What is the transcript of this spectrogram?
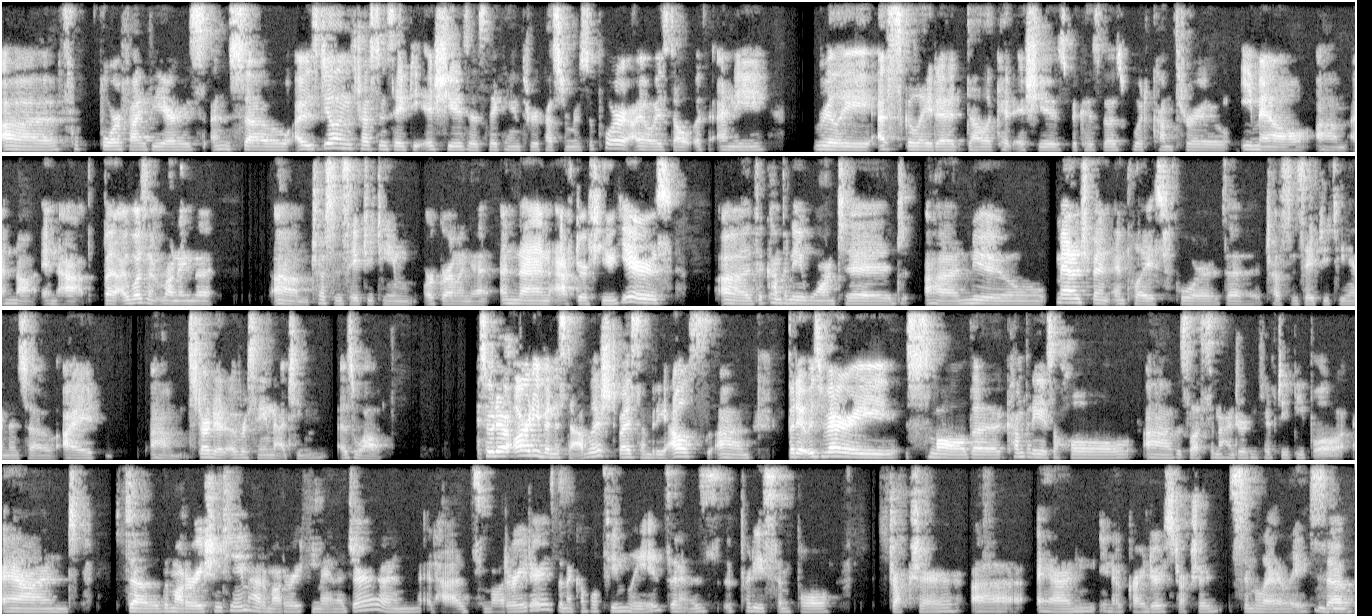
uh, for four or five years. And so i was dealing with trust and safety issues as they came through customer support. I always dealt with any really escalated delicate issues because those would come through email um, and not in app but i wasn't running the um, trust and safety team or growing it. And then after a few years, uh, the company wanted uh, new management in place for the trust and safety team. And so I um, started overseeing that team as well. So it had already been established by somebody else, um, but it was very small. The company as a whole uh, was less than 150 people. And so the moderation team had a moderation manager and it had some moderators and a couple team leads, and it was a pretty simple structure. Uh, and you know, Grindr is structured similarly, so Mhm.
